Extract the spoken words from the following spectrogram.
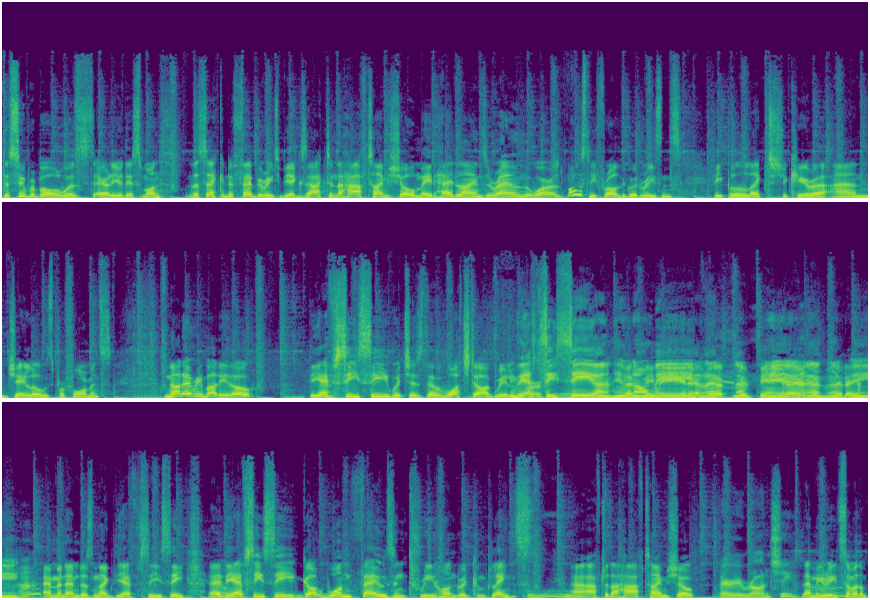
The Super Bowl was earlier this month, the 2nd of February to be exact, and the halftime show made headlines around the world, mostly for all the good reasons. People liked Shakira and J-Lo's performance. Not everybody, though. The FCC, which is the watchdog, really. the for- FCC and you Let know me me. be, let me be, let me- Eminem doesn't like the FCC. Uh, the FCC got 1,300 complaints uh, after the halftime show. Very raunchy. Let me read some of them.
